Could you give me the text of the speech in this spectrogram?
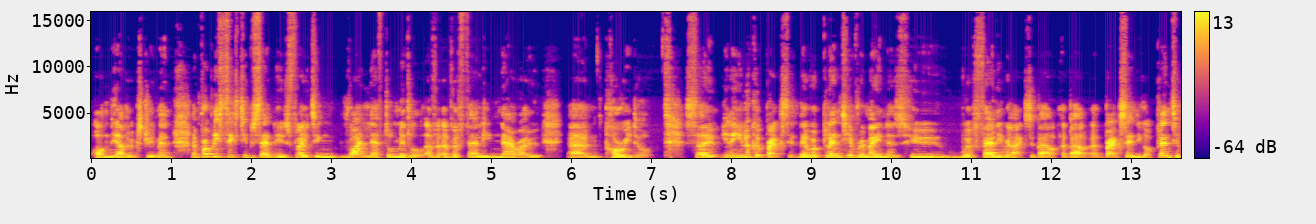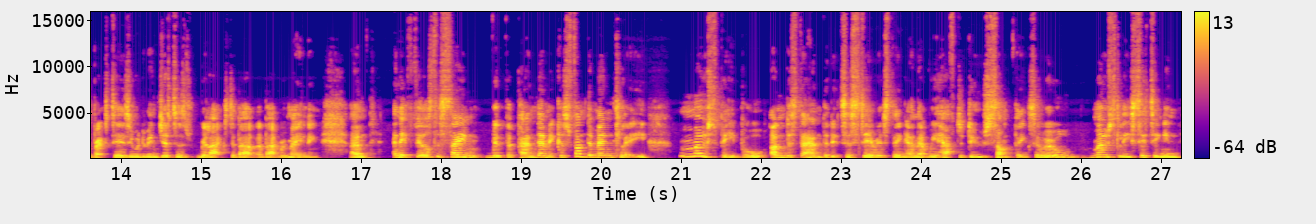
on the other extreme end, and probably 60% who's floating right, left, or middle of, of a fairly narrow um, corridor. So you know, you look at Brexit. There were plenty of Remainers who were fairly relaxed about about uh, Brexit. You got plenty of Brexiteers who would have been just as relaxed about about remaining. Um, and it feels the same with the pandemic because fundamentally, most people understand that it's a serious thing and that we have to do something. So we're all mostly sitting in,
